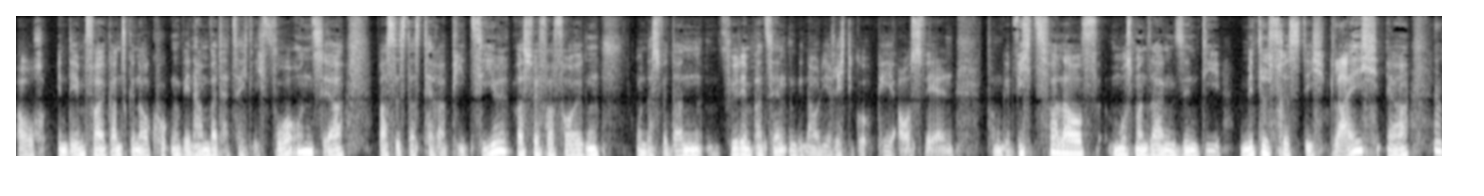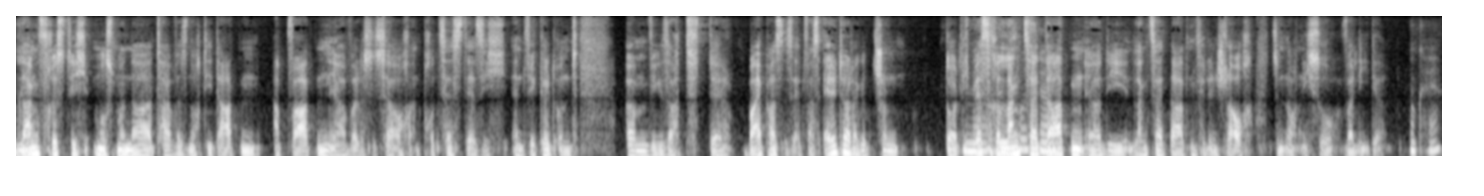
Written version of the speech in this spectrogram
auch in dem Fall ganz genau gucken, wen haben wir tatsächlich vor uns, ja, was ist das Therapieziel, was wir verfolgen und dass wir dann für den Patienten genau die richtige OP auswählen. Vom Gewichtsverlauf muss man sagen, sind die mittelfristig gleich, ja. Okay. Langfristig muss man da teilweise noch die Daten abwarten, ja, weil das ist ja auch ein Prozess, der sich entwickelt und ähm, wie gesagt, der Bypass ist etwas älter, da gibt es schon deutlich Mehr bessere Infos, Langzeitdaten, ja. ja, die Langzeitdaten für den Schlauch sind noch nicht so valide. Okay.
